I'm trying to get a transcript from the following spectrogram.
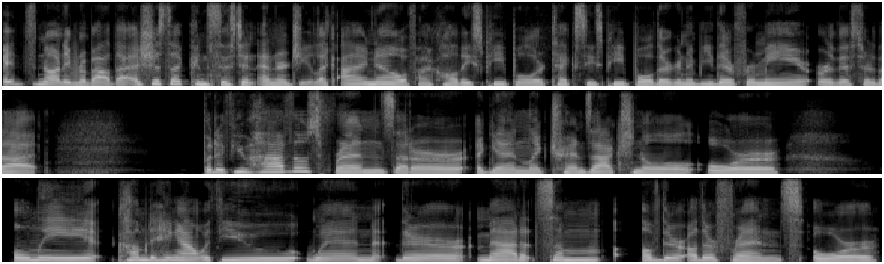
it's not even about that. It's just a consistent energy. Like I know if I call these people or text these people, they're going to be there for me or this or that. But if you have those friends that are again like transactional or only come to hang out with you when they're mad at some of their other friends or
